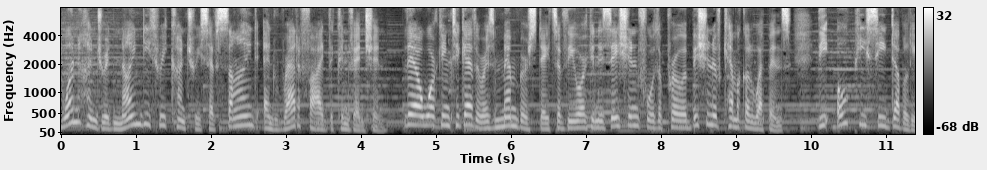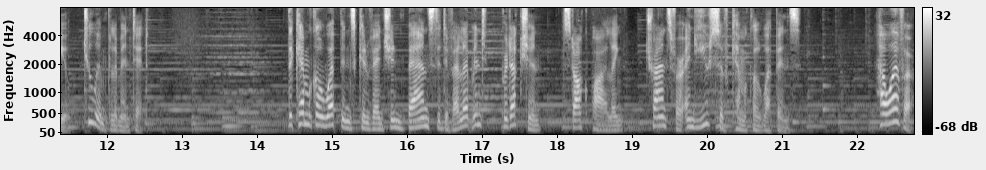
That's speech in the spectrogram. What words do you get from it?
193 countries have signed and ratified the convention. They are working together as member states of the Organization for the Prohibition of Chemical Weapons, the OPCW, to implement it. The Chemical Weapons Convention bans the development, production, stockpiling, transfer, and use of chemical weapons. However,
